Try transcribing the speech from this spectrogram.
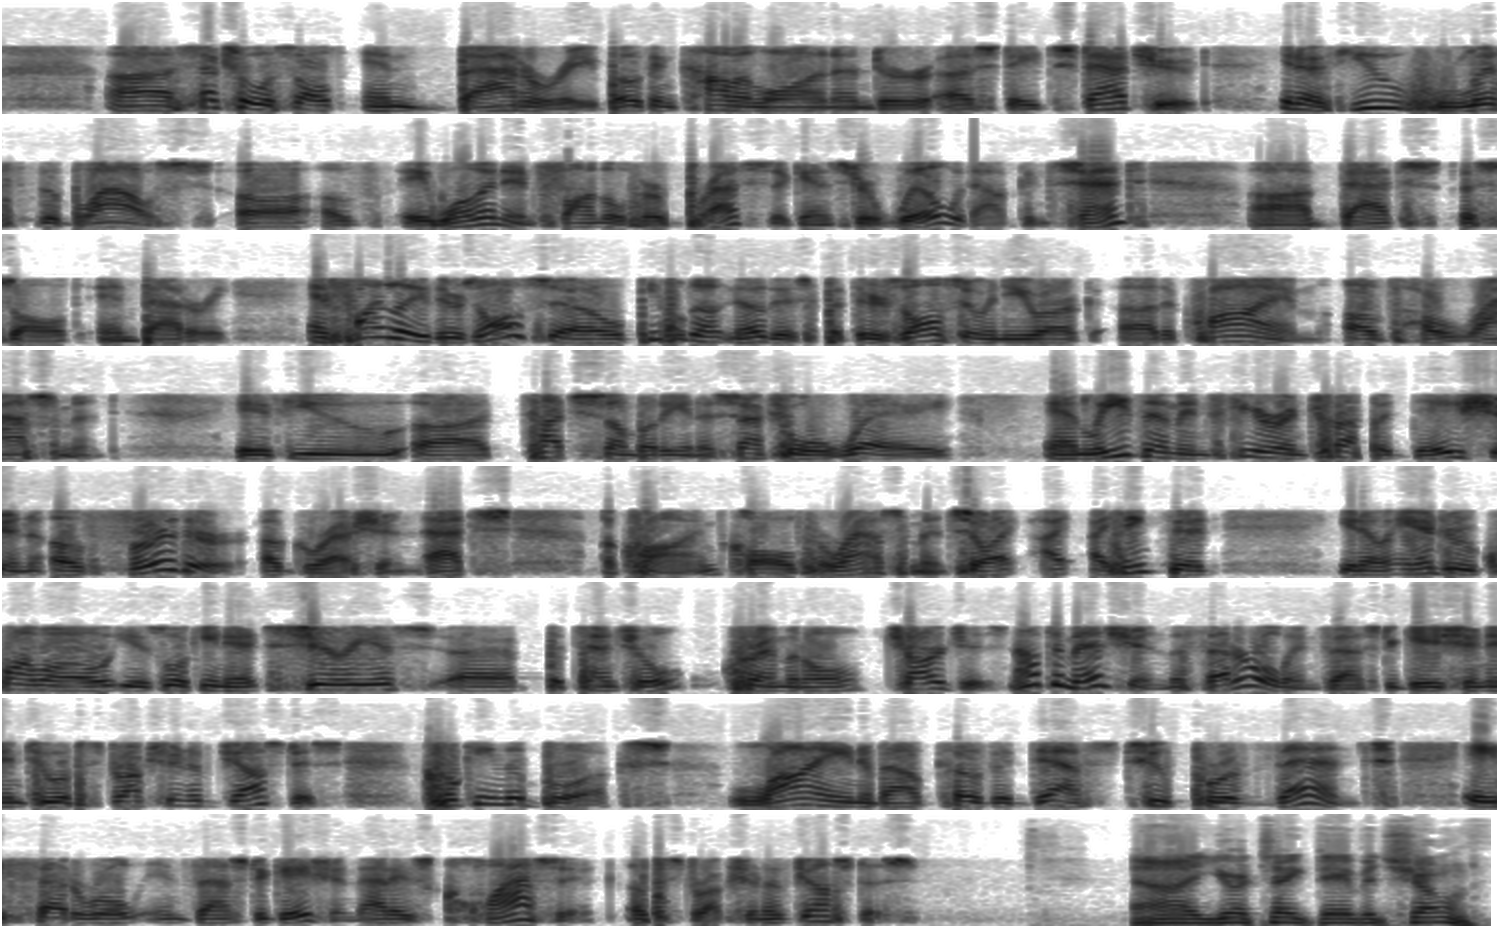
uh, sexual assault and battery, both in common law and under uh, state statute. You know, if you lift the blouse uh, of a woman and fondle her breasts against her will without consent, uh, that's assault and battery. And finally, there's also, people don't know this, but there's also in New York uh, the crime of harassment. If you uh, touch somebody in a sexual way, and leave them in fear and trepidation of further aggression. That's a crime called harassment. So I, I, I think that, you know, Andrew Cuomo is looking at serious uh, potential criminal charges, not to mention the federal investigation into obstruction of justice, cooking the books, lying about COVID deaths to prevent a federal investigation. That is classic obstruction of justice. Uh, your take, David Schoen.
